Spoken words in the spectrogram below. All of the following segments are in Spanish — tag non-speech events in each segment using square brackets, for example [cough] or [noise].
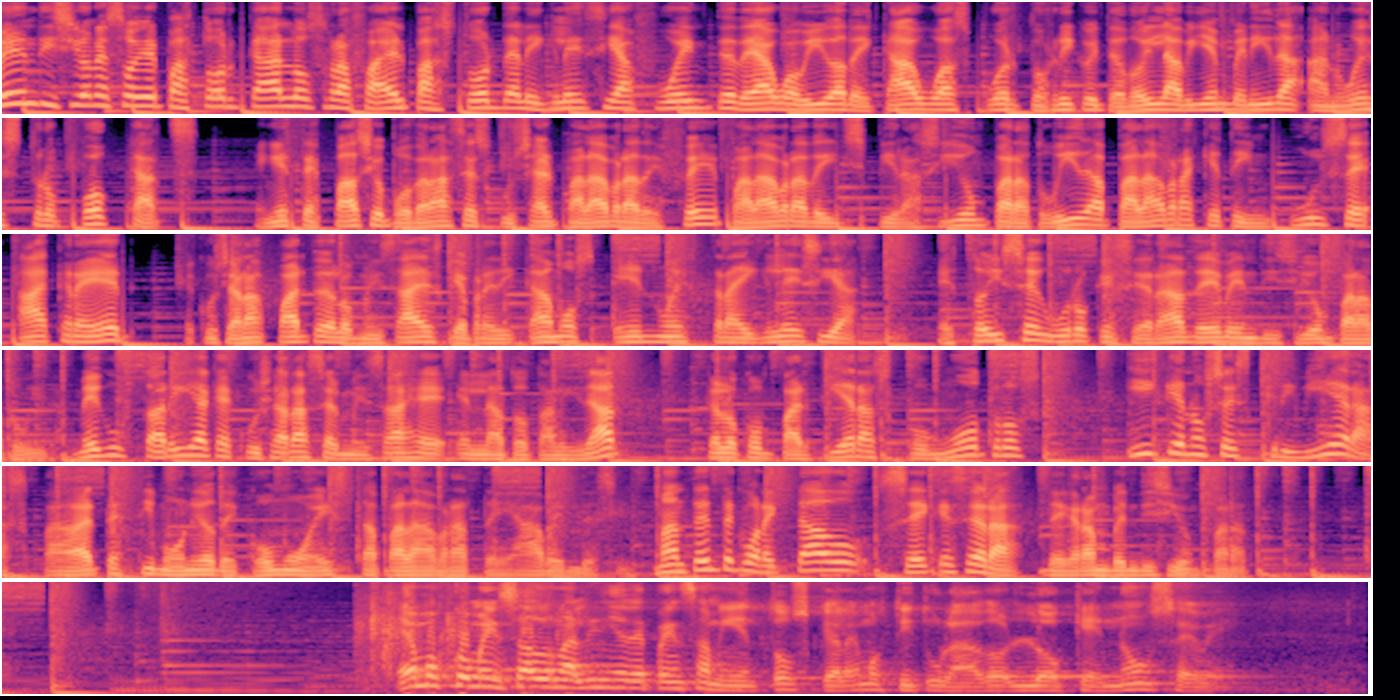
Bendiciones, soy el pastor Carlos Rafael, pastor de la iglesia Fuente de Agua Viva de Caguas, Puerto Rico, y te doy la bienvenida a nuestro podcast. En este espacio podrás escuchar palabra de fe, palabra de inspiración para tu vida, palabra que te impulse a creer. Escucharás parte de los mensajes que predicamos en nuestra iglesia. Estoy seguro que será de bendición para tu vida. Me gustaría que escucharas el mensaje en la totalidad, que lo compartieras con otros y que nos escribieras para dar testimonio de cómo esta palabra te ha bendecido. Mantente conectado, sé que será de gran bendición para ti. Hemos comenzado una línea de pensamientos que la hemos titulado Lo que no se ve.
